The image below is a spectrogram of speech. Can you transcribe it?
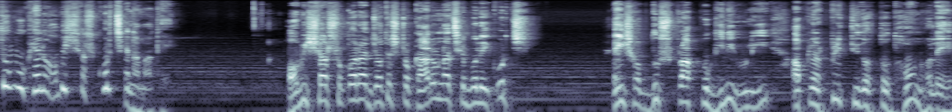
তবু কেন অবিশ্বাস করছেন আমাকে? অবিশ্বাস করার যথেষ্ট কারণ আছে বলেই করছি। এইসব দুষ্প্রাপ্য গিনিগুলি আপনার পিতৃদত্ত ধন হলে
